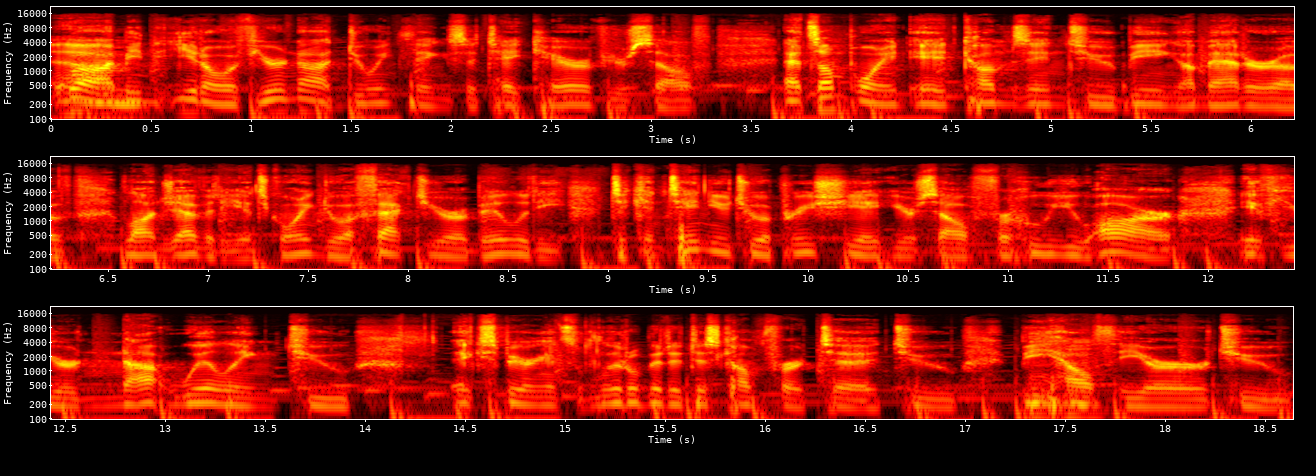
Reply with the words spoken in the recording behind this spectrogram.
Well, I Um, mean, you know, if you're not doing things to take care of yourself, at some point it comes into being a matter of longevity. It's going to affect your ability to continue to appreciate yourself for who you are if you're not willing to experience a little bit of discomfort to to be Mhm. healthier, to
